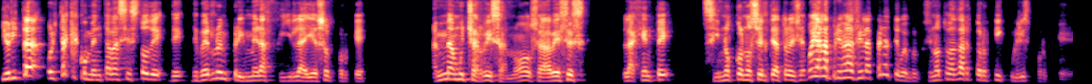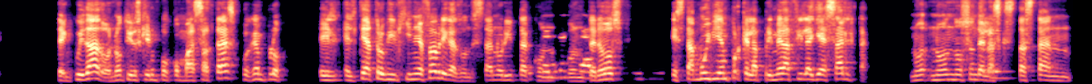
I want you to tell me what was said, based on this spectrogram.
Y ahorita, ahorita que comentabas esto de, de, de verlo en primera fila y eso, porque a mí me da mucha risa, ¿no? O sea, a veces la gente, si no conoce el teatro, dice, voy a la primera fila, espérate, güey, porque si no te va a dar tortícolis, porque ten cuidado, ¿no? Tienes que ir un poco más atrás. Por ejemplo, el, el Teatro Virginia Fábricas, donde están ahorita con, con tenemos, está muy bien porque la primera fila ya es alta no, no, no son de las que estás tan,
